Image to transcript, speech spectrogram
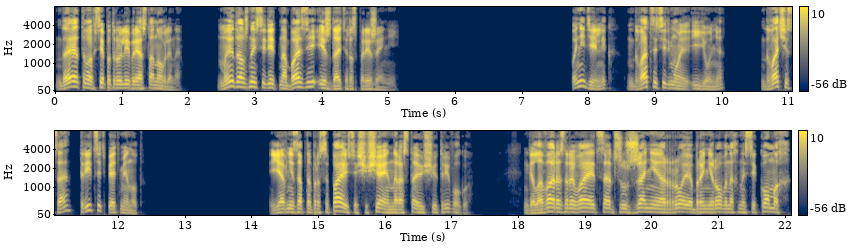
До этого все патрули приостановлены. Мы должны сидеть на базе и ждать распоряжений. Понедельник, 27 июня, 2 часа 35 минут. Я внезапно просыпаюсь, ощущая нарастающую тревогу. Голова разрывается от жужжания роя бронированных насекомых,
